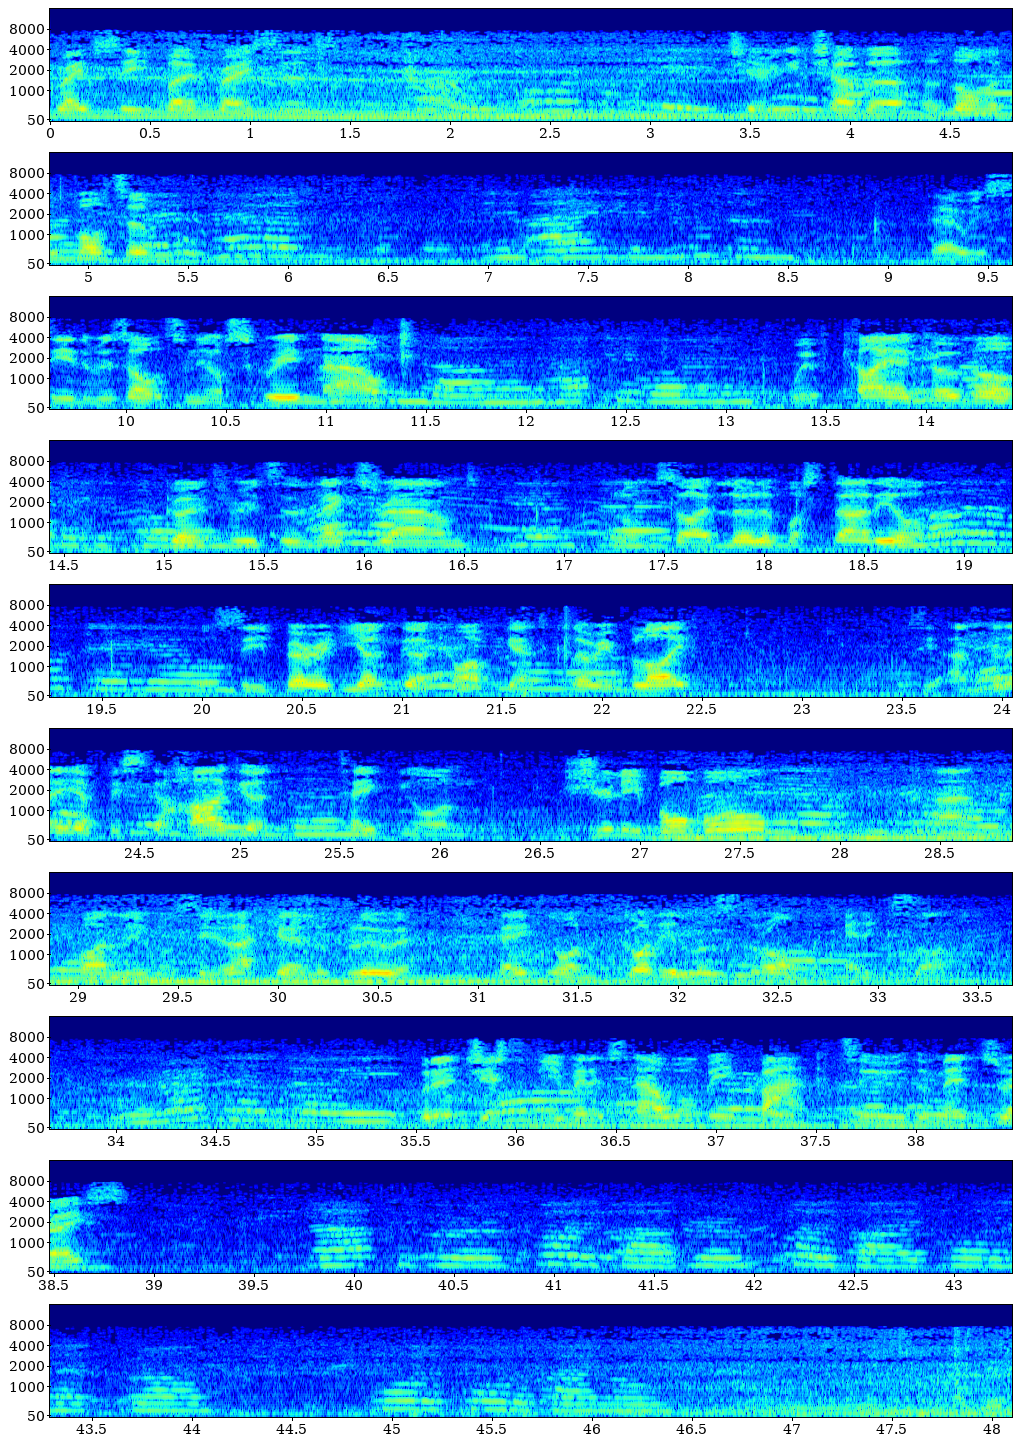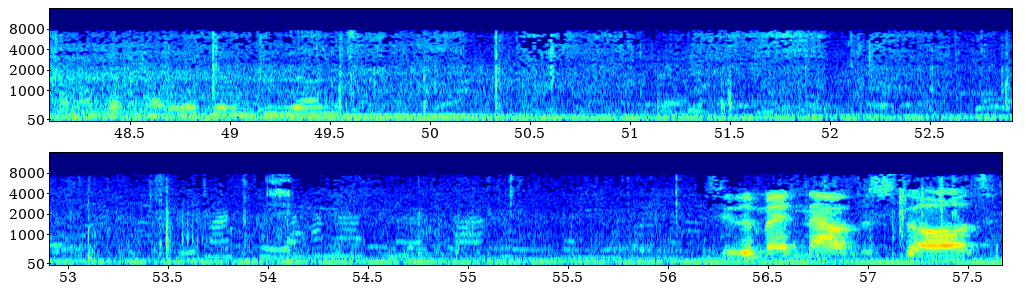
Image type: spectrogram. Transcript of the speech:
Great to see both racers cheering each other along at the bottom. There we see the results on your screen now. With Kaya Kovnov going through to the next round alongside Lola Mostadio. We'll see Berit Younger come up against Chloe Blythe. We'll see Andrea Fiskehagen taking on Julie Bonbon. And finally we'll see Raquel Blue taking on Goril Strom Eriksson. But in just a few minutes now, we'll be back to the men's race. Qualified, girls qualified for the next round, for the. See the men now at the start,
